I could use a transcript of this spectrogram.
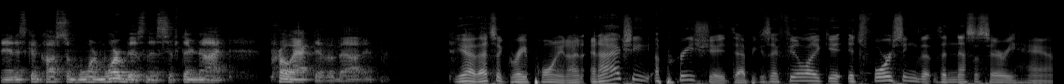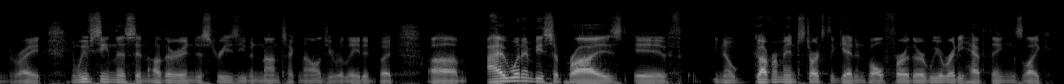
and it's going to cost them more and more business if they're not proactive about it. Yeah, that's a great point. And, and I actually appreciate that because I feel like it, it's forcing the, the necessary hand, right? And we've seen this in other industries, even non technology related. But um, I wouldn't be surprised if you know government starts to get involved further. We already have things like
